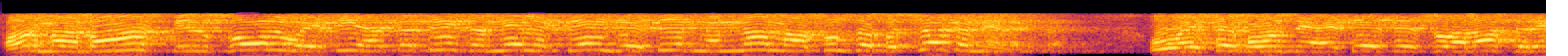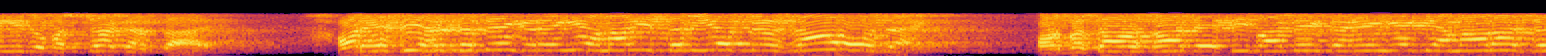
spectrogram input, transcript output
اور ماں باپ بالکل ویسی حرکتیں کرنے لگتے ہیں جیسے ایک ننا معصوم سے بچہ کرنے لگتا ہے۔ وہ ایسے بولتے ہیں، ایسے ایسے سوالات کریں گے جو بچہ کرتا ہے۔ اور ایسی حرکتیں کریں گی ہماری طبیعت بیزار ہو جائے اور بسا اوقات ایسی باتیں کہیں گے کہ ہمارا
